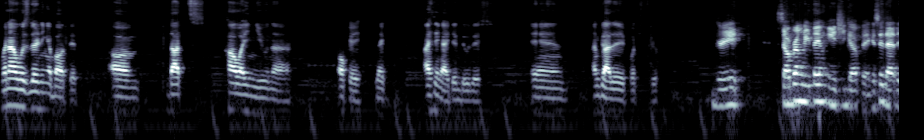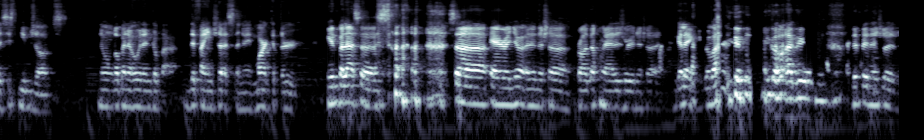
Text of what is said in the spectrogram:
when I was learning about it, um, that's how I knew na, okay, like, I think I can do this. And I'm glad that I pushed through. Great. Sobrang kita yung age gap eh. Kasi dati si Steve Jobs, nung kapanahonan ko pa, defined siya as ano eh, marketer. Yun pala sa, sa, sa era nyo, ano na siya, product manager na siya. Ang galing. Gawago yung, gawago yung definition.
